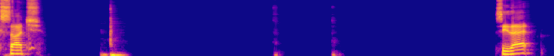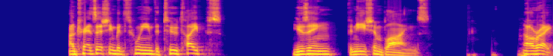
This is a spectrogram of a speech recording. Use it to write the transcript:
such. See that? I'm transitioning between the two types using Venetian blinds. All right.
